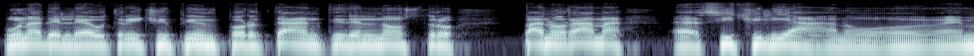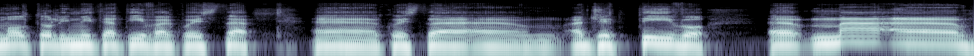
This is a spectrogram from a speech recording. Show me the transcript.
una delle autrici più importanti del nostro panorama eh, siciliano. È molto limitativa questo eh, ehm, aggettivo, eh, ma eh,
